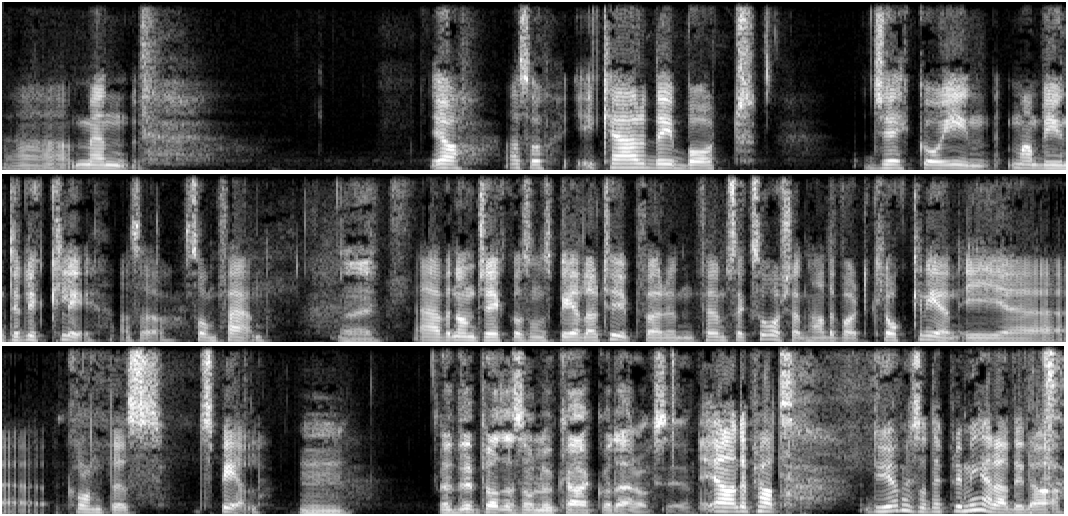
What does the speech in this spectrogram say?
Eh, men ja, alltså Icardi bort, Dzeko in, man blir ju inte lycklig alltså, som fan. Nej. Även om Dzeko som spelar typ för en 5-6 år sedan hade varit klockren i uh, Contes spel. Mm. Men Det pratas om Lukaku där också ju. Ja, det pratar du gör mig så deprimerad idag.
